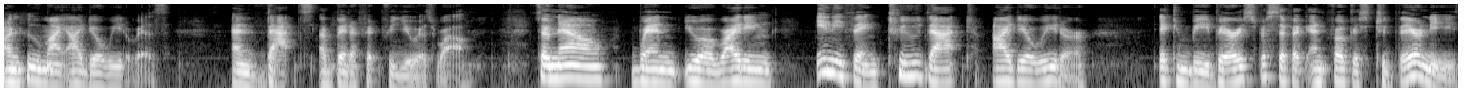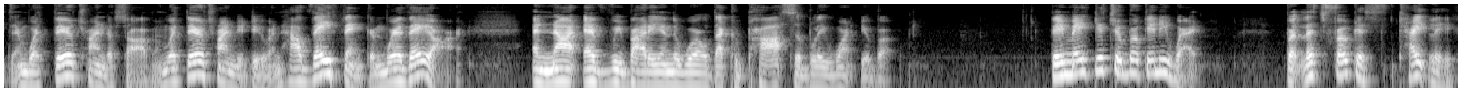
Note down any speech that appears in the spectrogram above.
on who my ideal reader is. And that's a benefit for you as well. So now when you are writing anything to that ideal reader, it can be very specific and focused to their needs and what they're trying to solve and what they're trying to do and how they think and where they are, and not everybody in the world that could possibly want your book. They may get your book anyway, but let's focus tightly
